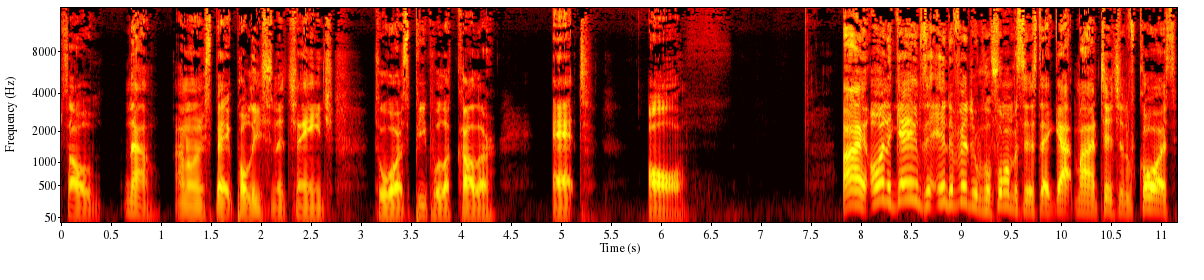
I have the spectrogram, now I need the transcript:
So no, I don't expect policing to change towards people of color at all. All right, on the games and individual performances that got my attention, of course,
